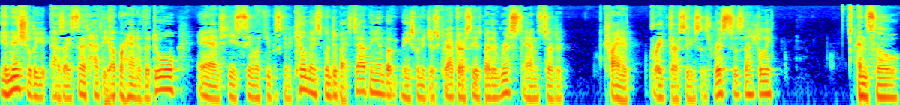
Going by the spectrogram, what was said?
initially, as I said, had the upper hand of the duel, and he seemed like he was going to kill Mace Windu by stabbing him, but Mace Windu just grabbed Darth Sidious by the wrist and started trying to break Sidious's wrists, essentially. And so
